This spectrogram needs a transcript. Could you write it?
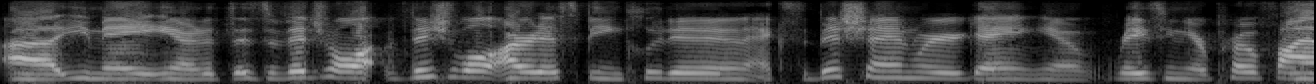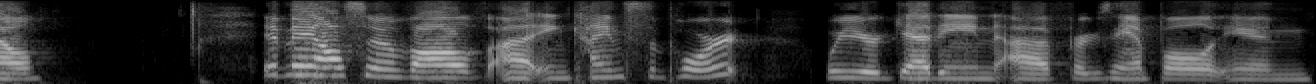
Uh, you may, you know, as a visual visual artist, be included in an exhibition where you're getting, you know, raising your profile. It may also involve uh, in-kind support where you're getting, uh, for example, in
